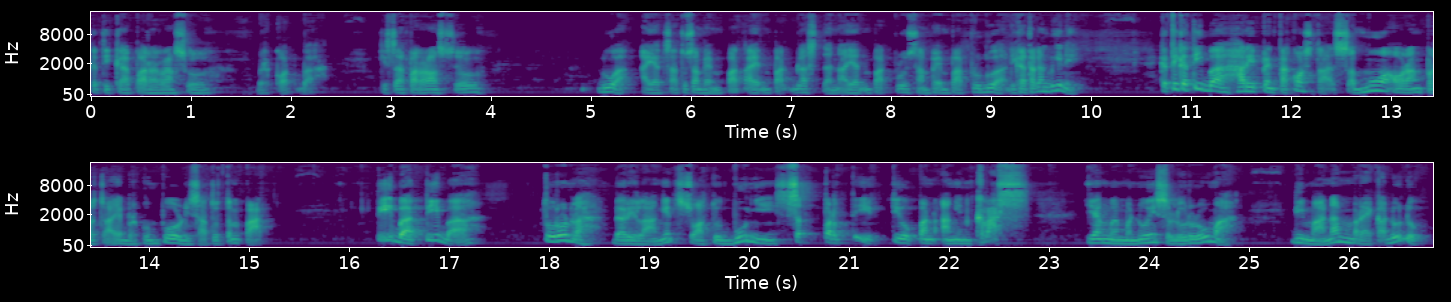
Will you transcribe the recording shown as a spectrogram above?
ketika para rasul berkhotbah. Kisah para rasul 2 ayat 1 sampai 4 ayat 14 dan ayat 40 sampai 42 dikatakan begini. Ketika tiba hari Pentakosta, semua orang percaya berkumpul di satu tempat. Tiba-tiba turunlah dari langit suatu bunyi seperti tiupan angin keras yang memenuhi seluruh rumah di mana mereka duduk.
